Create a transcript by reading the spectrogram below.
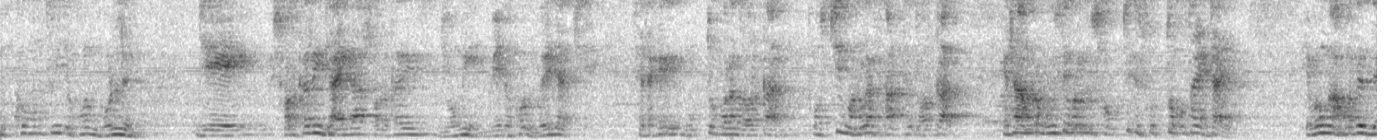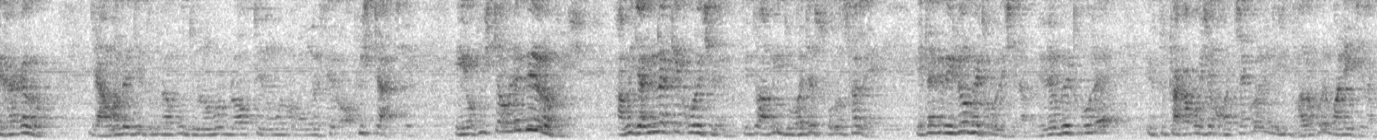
মুখ্যমন্ত্রী যখন বললেন যে সরকারি জায়গা, সরকারি জমি বেদখল হয়ে যাচ্ছে, সেটাকে মুক্ত করা দরকার, পশ্চিমবাংলার স্বার্থে দরকার, এটা আমরা বুঝতে পারলাম সব থেকে সত্য কথা এটাই। এবং আমাদের দেখা গেল যে আমাদের যে দুর্গাপুর, দু নম্বর ব্লক, তৃণমূল কংগ্রেসের অফিসটা আছে, এই অফিসটা অনেক দিনের অফিস। আমি জানি না কে করেছিলেন, কিন্তু আমি দু হাজার ষোলো সালে এটাকে রিনোভেট করেছিলাম। রিনোভেট করে একটু টাকা পয়সা খরচা করে, ভালো করে বানিয়েছিলাম।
